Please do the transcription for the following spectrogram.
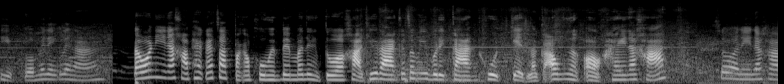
สิบตัวไม่เล็กเลยนะแล้ววันนี้นะคะแพรก็จัดปลากระพงเป็นๆมาหนึ่งตัวค่ะ ที่ร้านก็จะมีบริการขูดเกล็ดแล้วก็เอาเหงือกออกให้นะคะ ส่วนอันนี้นะคะ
